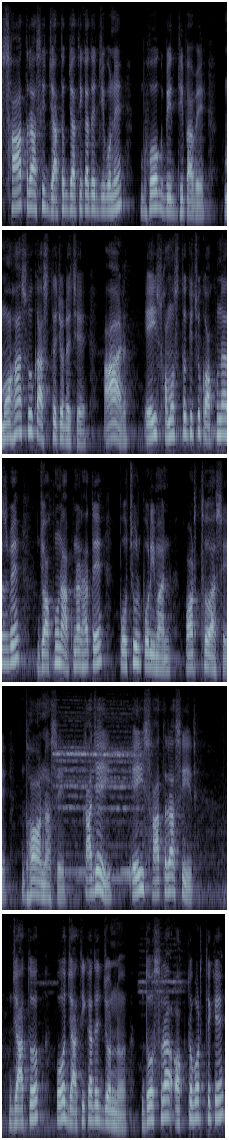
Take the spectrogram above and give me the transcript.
সাত রাশির জাতক জাতিকাদের জীবনে ভোগ বৃদ্ধি পাবে। মহাসুখ আসতে চলেছে। আর এই সমস্ত কিছু কখন আসবে? যখন আপনার হাতে প্রচুর পরিমাণ অর্থ আসে, ধন আসে। কাজেই এই সাত রাশির জাতক ও জাতিকাদের জন্য দোসরা অক্টোবর থেকে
